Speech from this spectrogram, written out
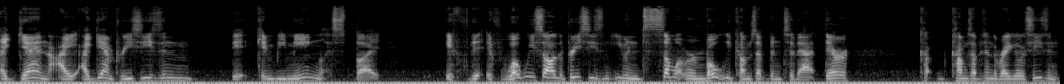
Again, I again preseason it can be meaningless, but if the, if what we saw the preseason even somewhat remotely comes up into that, there comes up in the regular season,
